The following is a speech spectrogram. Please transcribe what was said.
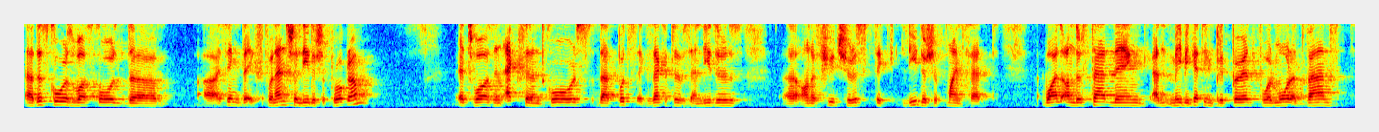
Uh, this course was called, uh, I think, the Exponential Leadership Program. It was an excellent course that puts executives and leaders uh, on a futuristic leadership mindset while understanding and maybe getting prepared for more advanced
